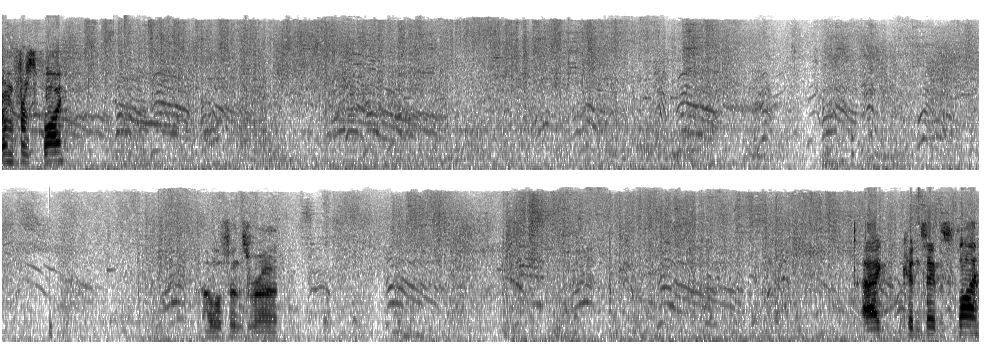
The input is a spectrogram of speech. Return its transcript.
Coming for supply? Elephants run. I couldn't save the supply.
